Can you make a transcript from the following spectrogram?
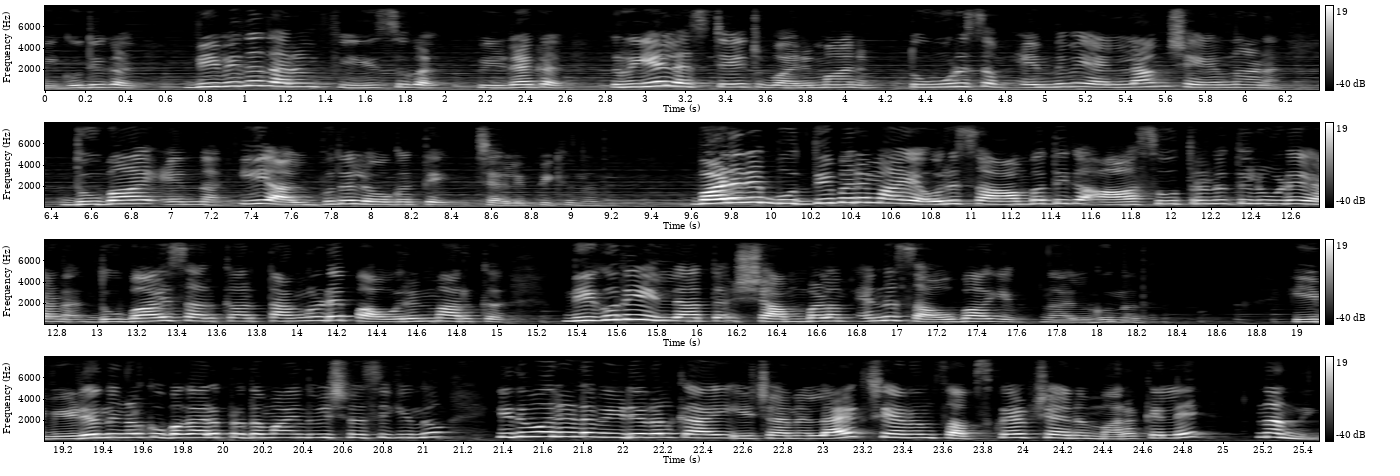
നികുതികൾ വിവിധ തരം ഫീസുകൾ പിഴകൾ റിയൽ എസ്റ്റേറ്റ് വരുമാനം ടൂറിസം എന്നിവയെല്ലാം ചേർന്നാണ് ദുബായ് എന്ന ഈ അത്ഭുത ലോകത്തെ ചലിപ്പിക്കുന്നത്. വളരെ ബുദ്ധിപരമായ ഒരു സാമ്പത്തിക ആസൂത്രണത്തിലൂടെയാണ് ദുബായ് സർക്കാർ തങ്ങളുടെ പൗരന്മാർക്ക് നികുതിയില്ലാത്ത ശമ്പളം എന്ന സൗഭാഗ്യം നൽകുന്നത്. ഈ വീഡിയോ നിങ്ങൾക്ക് ഉപകാരപ്രദമായെന്ന് വിശ്വസിക്കുന്നു. ഇതുപോലെയുള്ള വീഡിയോകൾക്കായി ഈ ചാനൽ ലൈക്ക് ചെയ്യാനും സബ്സ്ക്രൈബ് ചെയ്യാനും മറക്കല്ലേ? നന്ദി.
